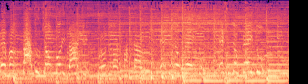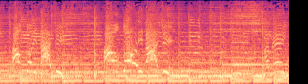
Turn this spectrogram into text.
levantado de autoridade por onde nós passarmos. Esse teu peito, esse teu peito. Autoridade, autoridade. Amém,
